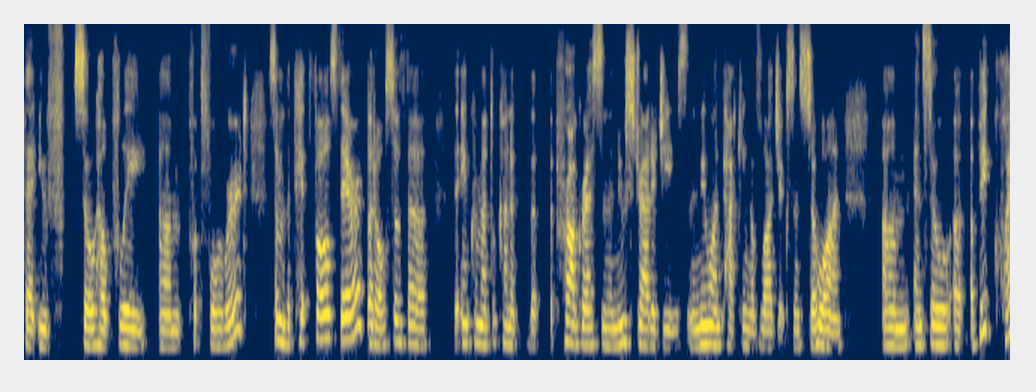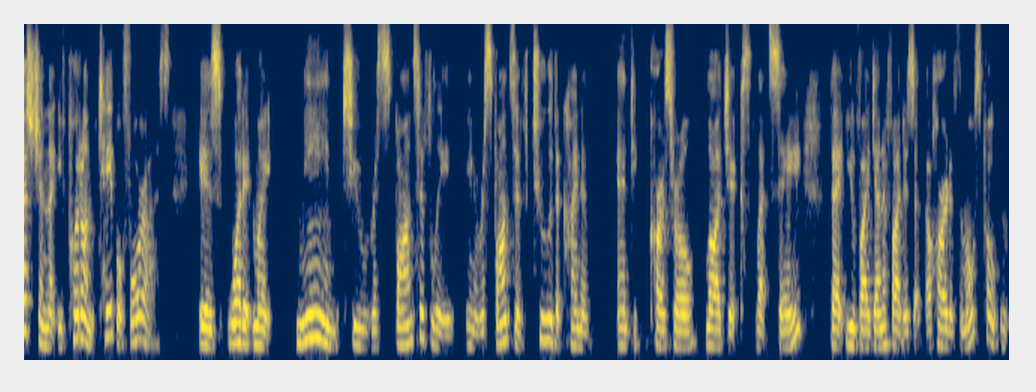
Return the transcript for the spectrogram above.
that you've so helpfully um, put forward, some of the pitfalls there, but also the, the incremental kind of the, the progress and the new strategies, the new unpacking of logics and so on. Um, and so a, a big question that you've put on the table for us is what it might mean to responsively, you know, responsive to the kind of anti-carceral logics, let's say, that you've identified as at the heart of the most potent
